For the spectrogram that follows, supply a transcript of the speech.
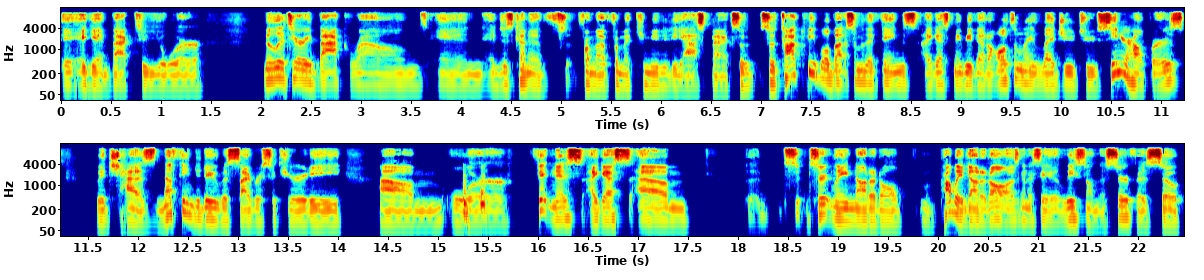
again, back to your military background and and just kind of from a from a community aspect. So so talk to people about some of the things I guess maybe that ultimately led you to senior helpers, which has nothing to do with cybersecurity um, or fitness, I guess. Um, c- certainly not at all. Probably not at all. I was going to say at least on the surface. So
